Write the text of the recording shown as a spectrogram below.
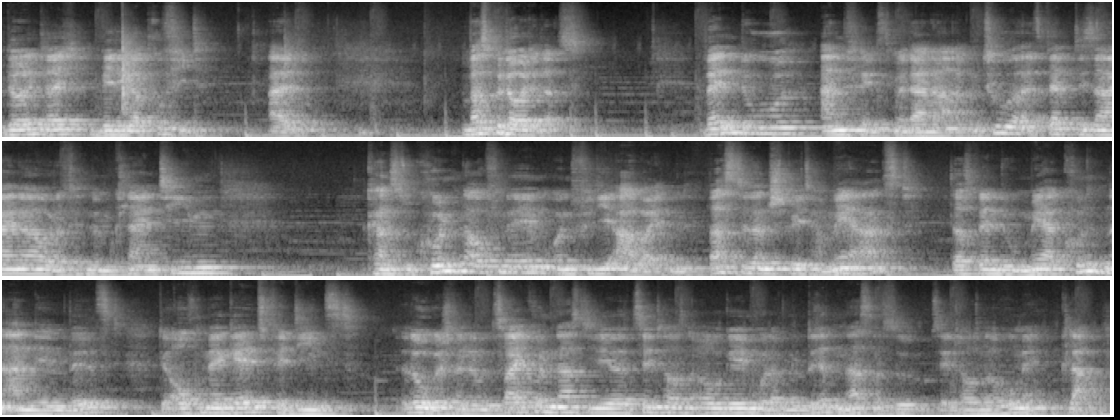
bedeutet gleich weniger Profit. Also, was bedeutet das? Wenn du anfängst mit deiner Agentur als Webdesigner oder mit einem kleinen Team, kannst du Kunden aufnehmen und für die arbeiten. Was du dann später merkst, dass wenn du mehr Kunden annehmen willst, du auch mehr Geld verdienst. Logisch, wenn du zwei Kunden hast, die dir 10.000 Euro geben oder wenn du einen dritten hast, hast du 10.000 Euro mehr. Klar.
